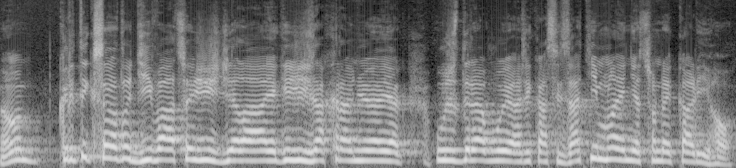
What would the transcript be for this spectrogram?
No, kritik se na to dívá, co Ježíš dělá, jak Ježíš zachraňuje, jak uzdravuje a říká si, zatímhle je něco nekalýho.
